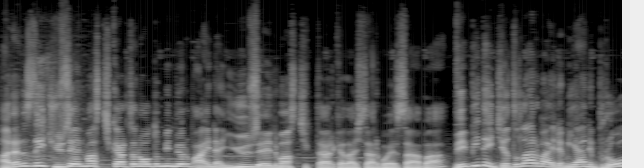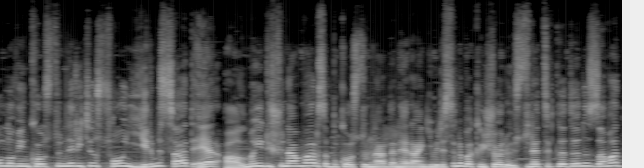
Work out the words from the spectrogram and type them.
aranızda hiç 100 elmas çıkartan oldu mu bilmiyorum. Aynen 100 elmas çıktı arkadaşlar bu hesaba. Ve bir de Cadılar Bayramı yani Brawlovin kostümleri için son 20 saat eğer almayı düşünen varsa bu kostümlerden herhangi birisini bakın şöyle üstüne tıkladığınız zaman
